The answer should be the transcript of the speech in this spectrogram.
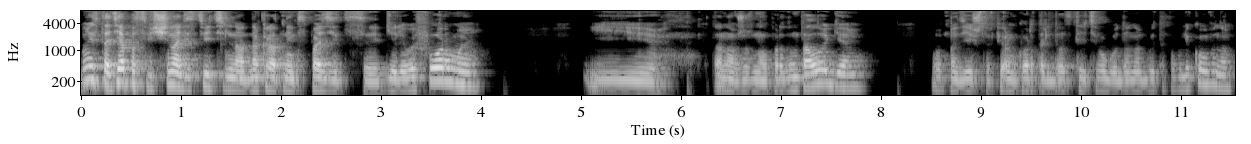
Ну и статья посвящена действительно однократной экспозиции гелевой формы. И она в журнал «Пародонтология». Вот, надеюсь, что в первом квартале 2023 года она будет опубликована.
